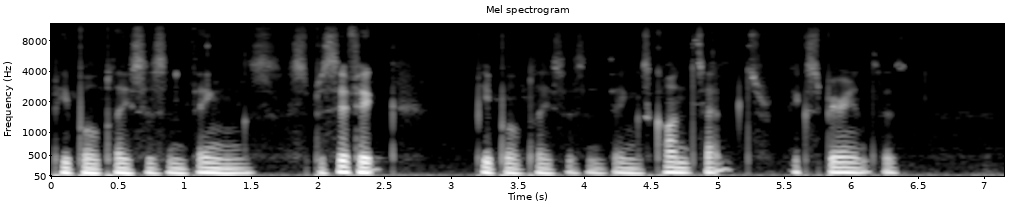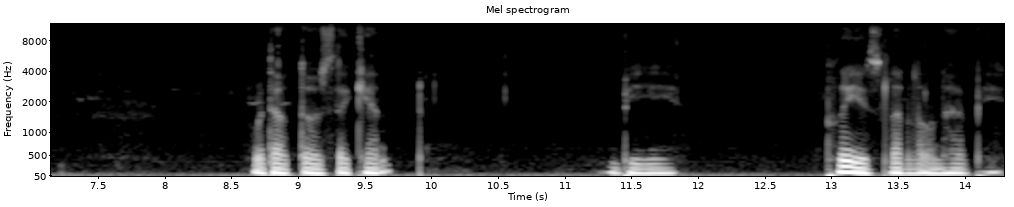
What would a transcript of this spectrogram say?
people, places and things, specific people, places and things, concepts, experiences. Without those, they can't be pleased, let alone happy.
